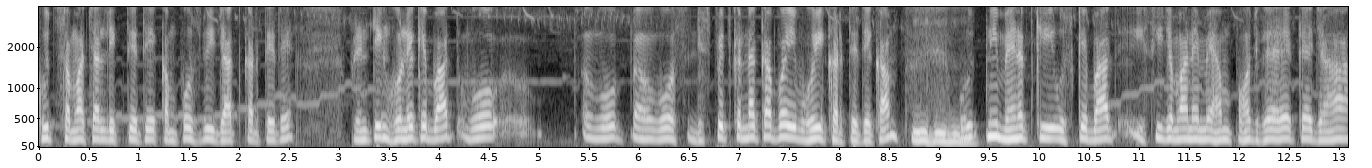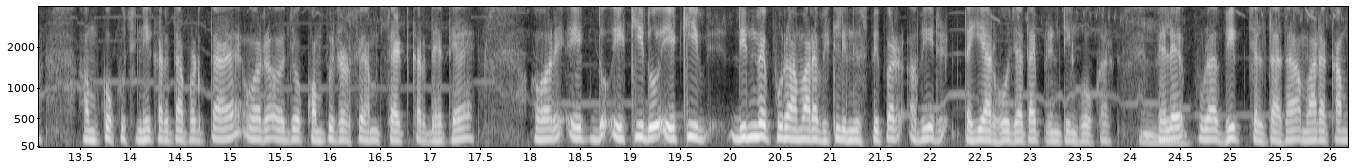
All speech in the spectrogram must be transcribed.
खुद समाचार लिखते थे कंपोज भी याद करते थे। प्रिंटिंग होने के बाद वो वो वो डिस्पैच करने का भाई वही करते थे काम। उतनी मेहनत की उसके बाद इसी ज़माने में हम पहुँच गए हैं कि जहाँ हमको कुछ नहीं करता पड़ता है और जो कंप्यूटर से हम सेट कर देते हैं और एक दो एक ही दो एक ही दिन में पूरा हमारा वीकली न्यूज़पेपर अभी तैयार हो जाता है प्रिंटिंग होकर। पहले पूरा वीक चलता था हमारा काम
